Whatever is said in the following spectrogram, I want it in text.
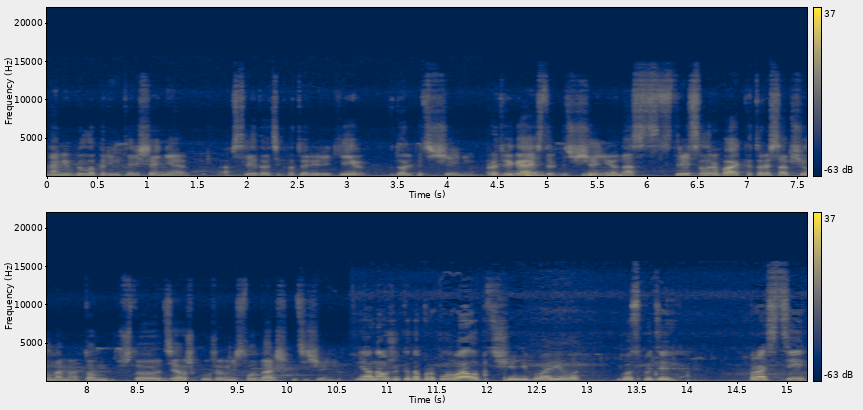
Нами было принято решение обследовать акваторию реки вдоль по течению. Продвигаясь вдоль по течению, нас встретил рыбак, который сообщил нам о том, что девушку уже унесло дальше по течению. И она уже, когда проплывала по течению, говорила, «Господи, прости».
